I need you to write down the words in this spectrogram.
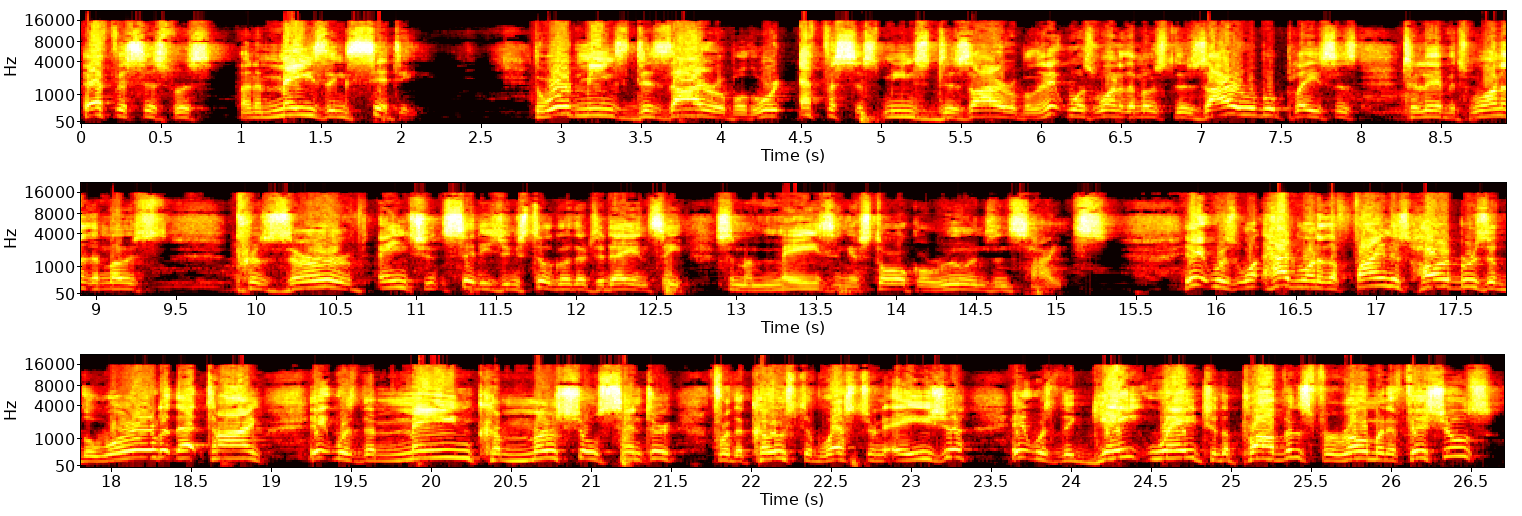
Ephesus was an amazing city. The word means desirable. The word Ephesus means desirable. And it was one of the most desirable places to live. It's one of the most preserved ancient cities. You can still go there today and see some amazing historical ruins and sites. It was had one of the finest harbors of the world at that time. It was the main commercial center for the coast of Western Asia. It was the gateway to the province for Roman officials.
